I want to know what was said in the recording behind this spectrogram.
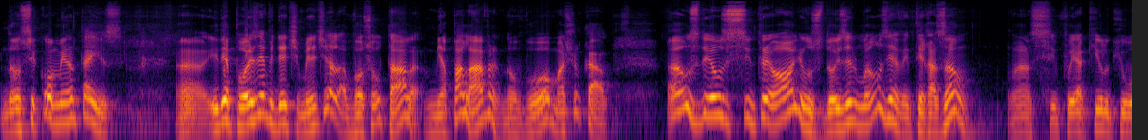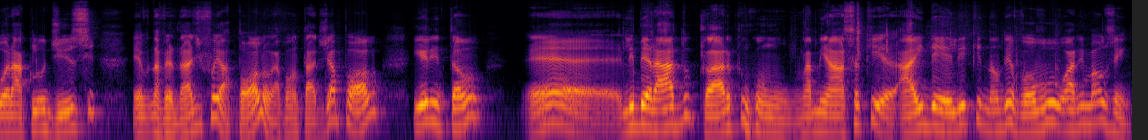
não se comenta isso. Ah, e depois, evidentemente, ela, vou soltá-la, minha palavra, não vou machucá-lo. Ah, os deuses se entreolham, os dois irmãos, e tem razão, ah, se foi aquilo que o oráculo disse, é, na verdade foi Apolo, a vontade de Apolo, e ele então é liberado, claro, com, com uma ameaça que ai dele que não devolva o animalzinho.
